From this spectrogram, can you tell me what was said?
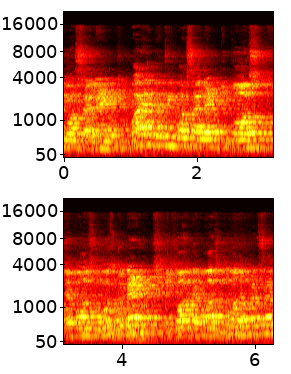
everything was silent. Why everything was silent? Because there was no student because there was no other person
